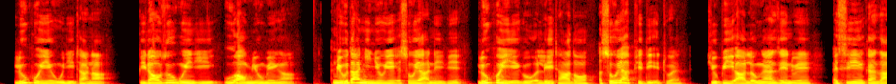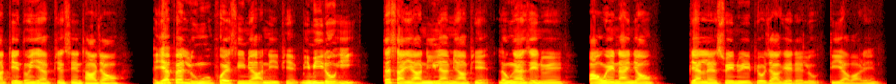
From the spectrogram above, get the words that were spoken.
။လူ့ခွင့်ရေးဝန်ကြီးဌာနပြည်ထောင်စုဝန်ကြီးဦးအောင်မျိုးမင်းကအမျိုးသားညီညွတ်ရေးအစိုးရအနေဖြင့်လူ့ခွင့်ရေးကိုအလေးထားသောအစိုးရဖြစ်သည့်အတွက် UPR လုပ်ငန်းစဉ်တွင်အစီရင်ခံစာတင်သွင်းရန်ပြင်ဆင်ထားကြောင်းအရက်ဘက်လူမှုအဖွဲ့အစည်းများအနေဖြင့်မိမိတို့၏သက်ဆိုင်ရာနီးလန်းများဖြင့်လုပ်ငန်းစဉ်တွင်ပါဝင်နိုင်ကြောင်း ပြန်လည်ဆွေးနွေးပြောကြားခဲ့တယ်လို့သိရပါတယ်။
